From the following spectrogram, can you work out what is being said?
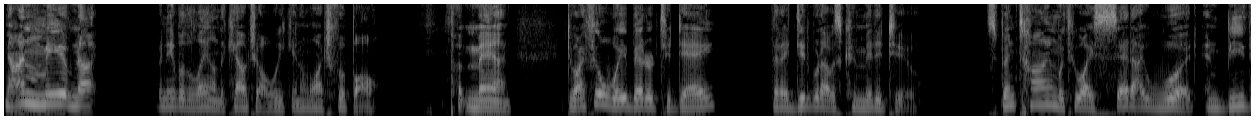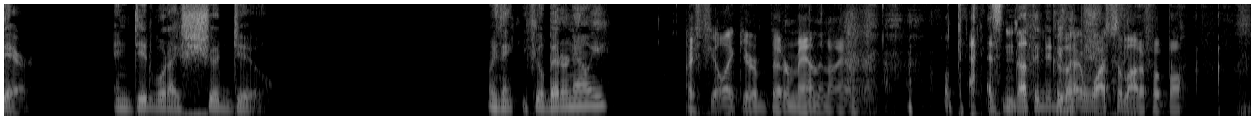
Now, I may have not been able to lay on the couch all weekend and watch football, but man, do I feel way better today that I did what I was committed to. Spent time with who I said I would and be there and did what I should do. What do you think? You feel better now, E? I feel like you're a better man than I am Well, that has nothing to do because with I watched a lot of football.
